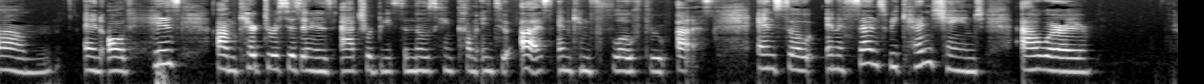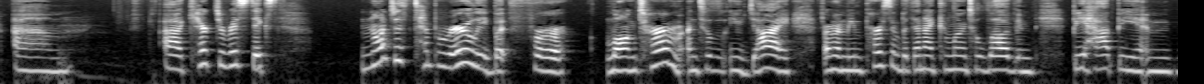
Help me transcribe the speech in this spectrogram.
um and all of his um, characteristics and his attributes, then those can come into us and can flow through us. And so, in a sense, we can change our um, uh, characteristics not just temporarily, but for long term until you die if I'm a mean person. But then I can learn to love and be happy and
